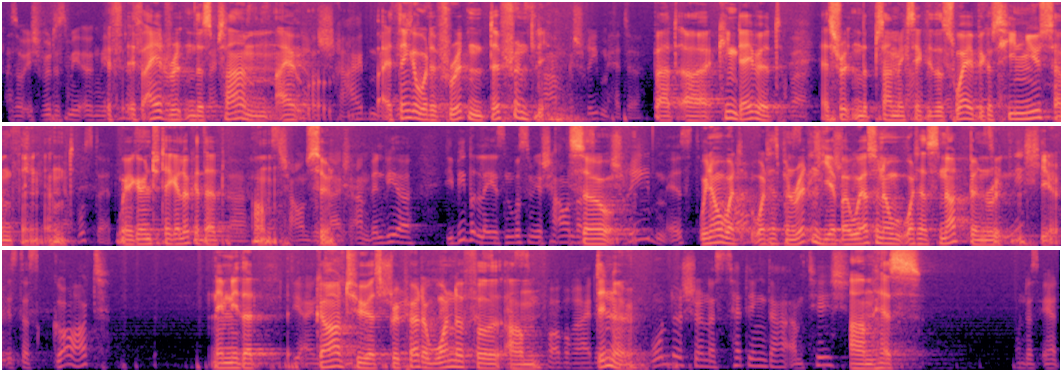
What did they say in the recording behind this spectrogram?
Also ich würde es mir irgendwie if, if I had written this psalm, I, ich es anders schreiben, wenn I think I would have written differently. Psalm geschrieben hätte. But uh, King David has written the psalm exactly this way because he knew something, and we're going to take a look at that um, das schauen wir soon. Gleich an. Wenn wir die Bibel lesen, müssen wir schauen, was So. We know what, what has been written here, but we also know what has not been written here. steht, ist, dass Gott Namely, that God, who has prepared a wonderful um, dinner, ein wunderschönes Setting da am Tisch um, has. er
